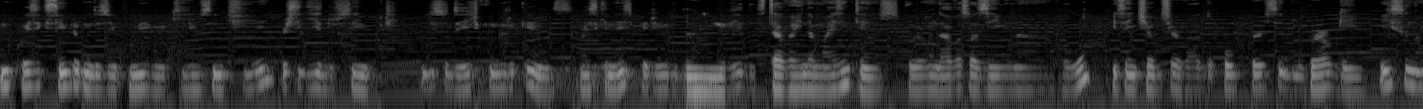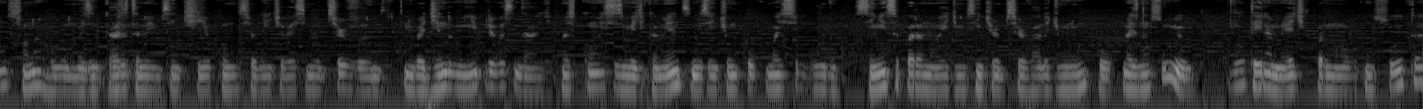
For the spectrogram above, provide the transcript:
Uma coisa que sempre acontecia comigo é que eu sentia perseguido sempre. Isso desde quando era criança, mas que nesse período da minha vida estava ainda mais intenso, porque eu andava sozinho na rua me sentia observado ou perseguido por alguém. Isso não só na rua, mas em casa também me sentia como se alguém estivesse me observando, invadindo minha privacidade. Mas com esses medicamentos me senti um pouco mais seguro. Sim, essa paranoia de me sentir observado diminuiu um pouco, mas não sumiu. Voltei na médica para uma nova consulta,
